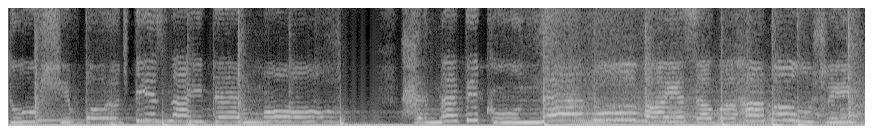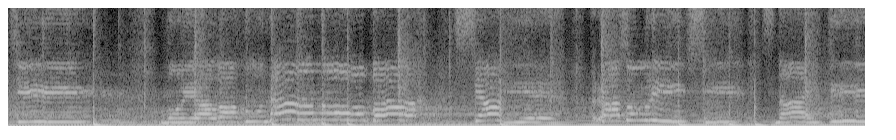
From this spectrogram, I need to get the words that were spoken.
душі в боротьбі знайдемо. Герметику не буває забагато у житті. Моя лагуна знайти.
